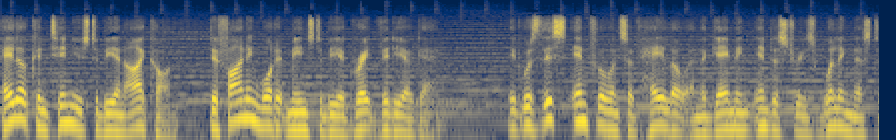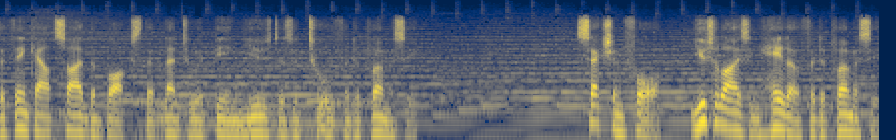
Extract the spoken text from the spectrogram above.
Halo continues to be an icon, defining what it means to be a great video game. It was this influence of Halo and the gaming industry's willingness to think outside the box that led to it being used as a tool for diplomacy. Section 4 Utilizing Halo for Diplomacy.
